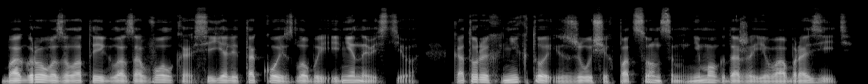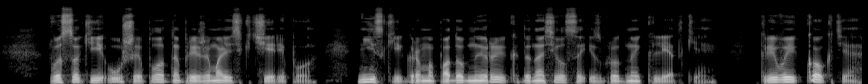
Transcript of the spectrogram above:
Багрово-золотые глаза волка сияли такой злобой и ненавистью, которых никто из живущих под солнцем не мог даже и вообразить. Высокие уши плотно прижимались к черепу. Низкий громоподобный рык доносился из грудной клетки. Кривые когти,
